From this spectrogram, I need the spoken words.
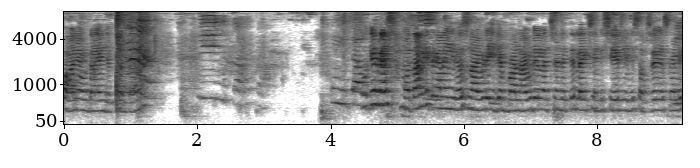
బాగానే ఉంటాయని చెప్తాను ఓకే ఫ్రెండ్స్ మొత్తానికి అయితే కానీ ఈరోజు నా వీడియో ఇదే. నా వీడియో నచ్చినట్టయితే లైక్ చేయండి షేర్ చేయండి సబ్స్క్రైబ్ చేసుకోండి.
